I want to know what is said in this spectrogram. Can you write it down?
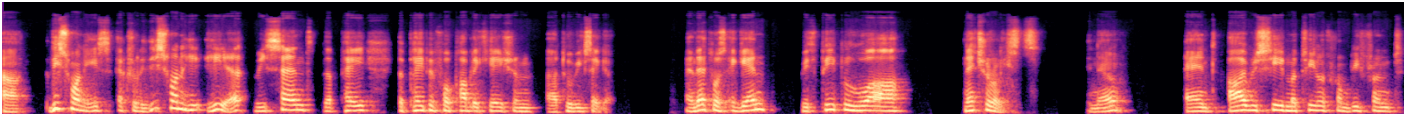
uh, this one is actually this one here. We sent the pay the paper for publication uh, two weeks ago, and that was again with people who are naturalists, you know, and I received material from different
